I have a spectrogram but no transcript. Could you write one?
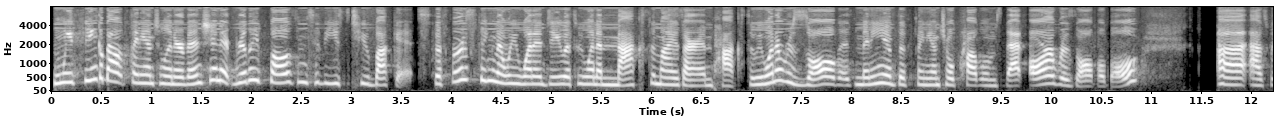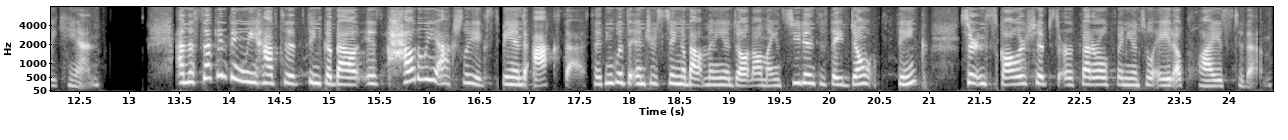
When we think about financial intervention, it really falls into these two buckets. The first thing that we want to do is we want to maximize our impact. So we want to resolve as many of the financial problems that are resolvable uh, as we can. And the second thing we have to think about is how do we actually expand access? I think what's interesting about many adult online students is they don't think certain scholarships or federal financial aid applies to them.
